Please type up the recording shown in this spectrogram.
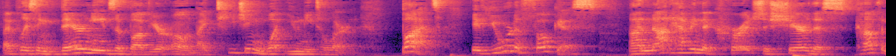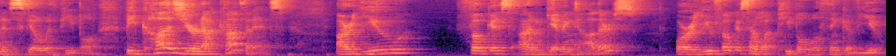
by placing their needs above your own, by teaching what you need to learn. But if you were to focus on not having the courage to share this confidence skill with people because you're not confident, are you focused on giving to others or are you focused on what people will think of you?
